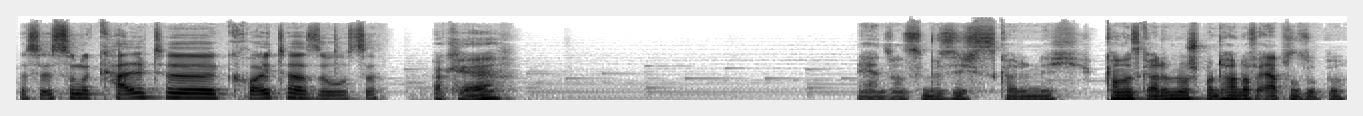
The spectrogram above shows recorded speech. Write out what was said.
Das ist so eine kalte Kräutersoße. Okay. Ja, ansonsten wüsste ich es gerade nicht. Ich komme jetzt gerade nur spontan auf Erbsensuppe.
